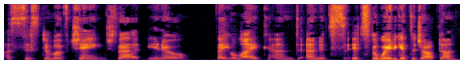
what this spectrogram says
a system of change that you know that you like, and and it's it's the way to get the job done.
